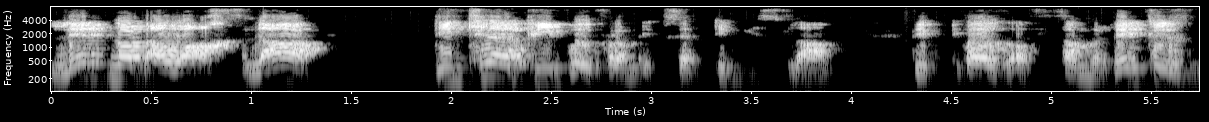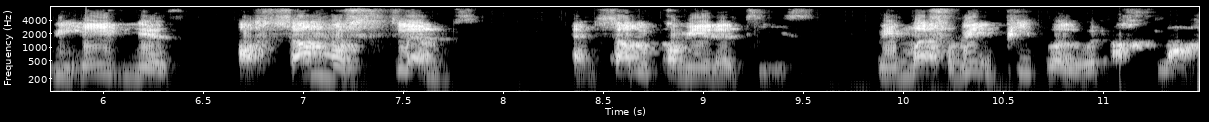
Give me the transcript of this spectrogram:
Let not our akhlaq deter people from accepting Islam because of some reckless behaviors of some Muslims and some communities. We must win people with akhlaq.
